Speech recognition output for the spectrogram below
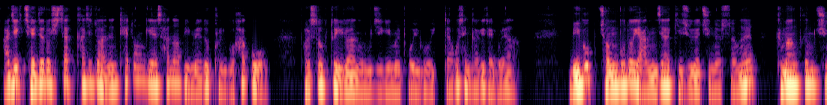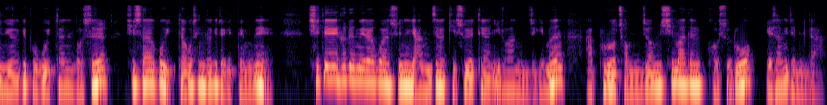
아직 제대로 시작하지도 않은 태동기의 산업임에도 불구하고 벌써부터 이러한 움직임을 보이고 있다고 생각이 되고요. 미국 정부도 양자 기술의 중요성을 그만큼 중요하게 보고 있다는 것을 시사하고 있다고 생각이 되기 때문에 시대의 흐름이라고 할 수 있는 양자 기술에 대한 이러한 움직임은 앞으로 점점 심화될 것으로 예상이 됩니다.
